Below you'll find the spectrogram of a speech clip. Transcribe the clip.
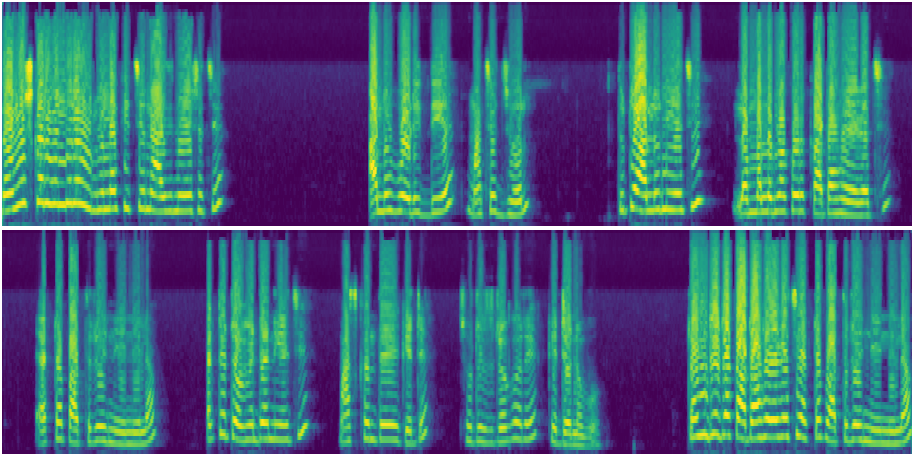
নমস্কার বন্ধুরা, উর্মিলা কিচেন আজ নিয়ে এসেছে আলু বড়ি দিয়ে মাছের ঝোল। দুটো আলু নিয়েছি, লম্বা লম্বা করে কাটা হয়ে গেছে। একটা পাত্রে নিয়ে নিলাম। একটা টমেটো নিয়েছি, মাঝখান থেকে কেটে, ছোট ছোট করে কেটে নেব। টমেটোটা কাটা হয়ে গেছে, একটা পাত্রে নিয়ে নিলাম।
